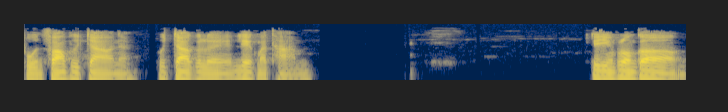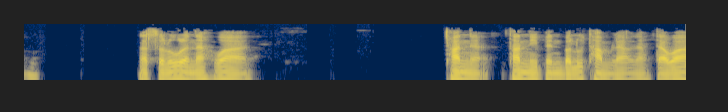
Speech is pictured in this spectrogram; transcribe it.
ทูลฟ้องพระเจ้านี่ยพระเจ้าก็เลยเรียกมาถามจริงๆพระองค์ก็นัดสรู้แล้วนะว่าท่านเนี่ย ท่านนี้เป็นบรรลุธรรมแล้วนะ แต่ว่า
